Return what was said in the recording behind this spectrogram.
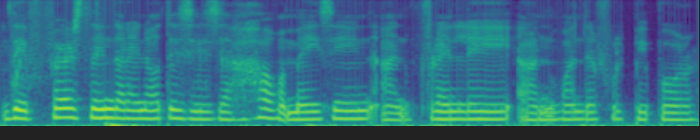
the first thing that I noticed is uh, how amazing and friendly and wonderful people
